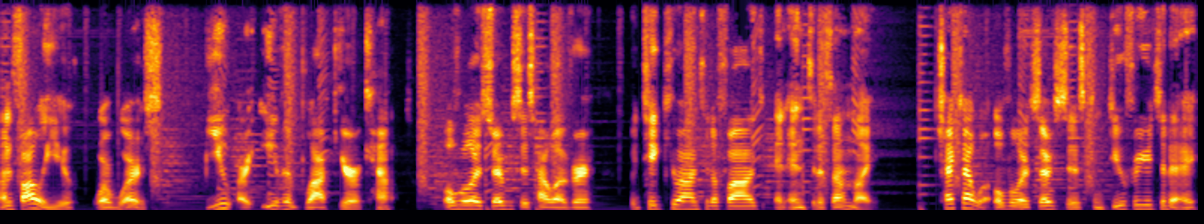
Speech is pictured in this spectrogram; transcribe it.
unfollow you, or worse, you or even block your account. Overlord services, however, would take you out into the fog and into the sunlight. Check out what Overlord Services can do for you today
